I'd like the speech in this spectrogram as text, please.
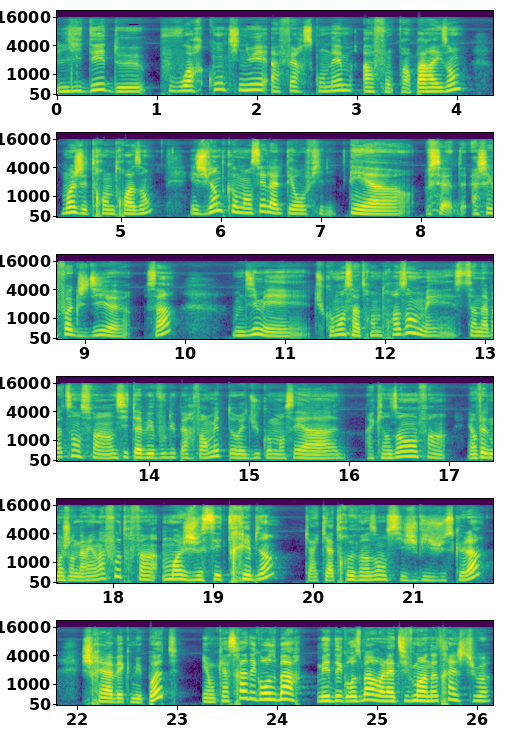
l'idée de pouvoir continuer à faire ce qu'on aime à fond. Enfin, par exemple, moi j'ai 33 ans et je viens de commencer l'haltérophilie. Et euh, à chaque fois que je dis euh, ça, on me dit mais tu commences à 33 ans, mais ça n'a pas de sens. Enfin, si t'avais voulu performer, t'aurais dû commencer à, à 15 ans. Enfin, et en fait, moi j'en ai rien à foutre. Enfin, moi je sais très bien qu'à 80 ans, si je vis jusque là, je serai avec mes potes et on cassera des grosses barres, mais des grosses barres relativement à notre âge, tu vois.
